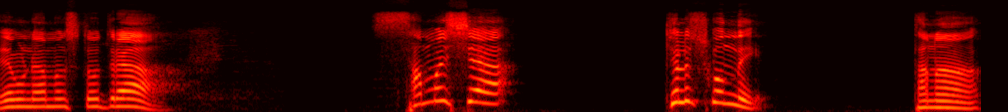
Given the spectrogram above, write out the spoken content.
దేవుని నామం స్తోత్ర. సమస్య తెలుసుకుంది. తన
